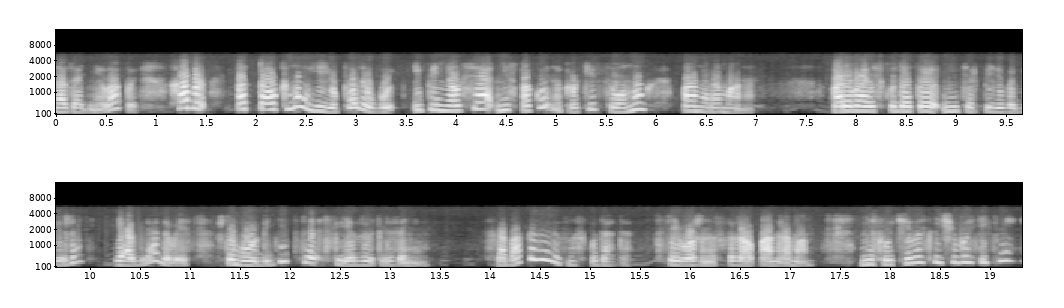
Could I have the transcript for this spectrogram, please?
на задние лапы, Хабр подтолкнул ее подругу и принялся неспокойно крутиться у ног пана Романа. Порываясь куда-то нетерпеливо бежать, и оглядываясь, чтобы убедиться, следует ли за ним. «Собака зовет нас куда-то», — встревоженно сказал пан Роман. «Не случилось ли чего с детьми?»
